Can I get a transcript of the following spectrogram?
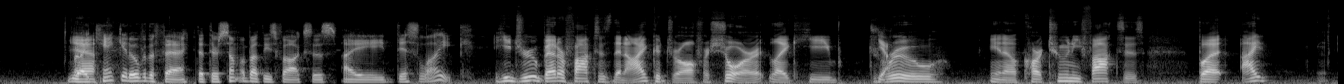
But yeah, I can't get over the fact that there's something about these foxes I dislike. he drew better foxes than I could draw for sure. Like he Yeah. drew, you know, cartoony foxes, but I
